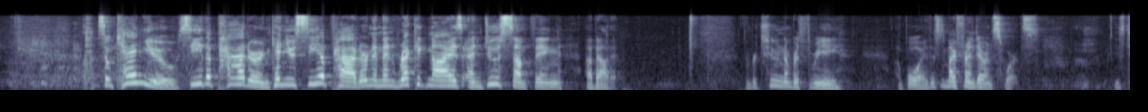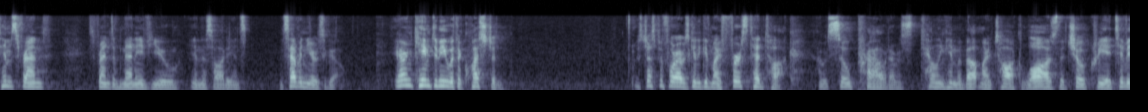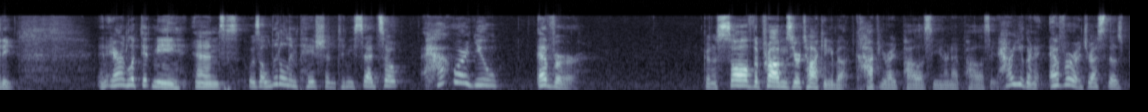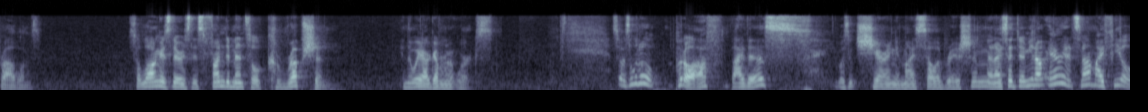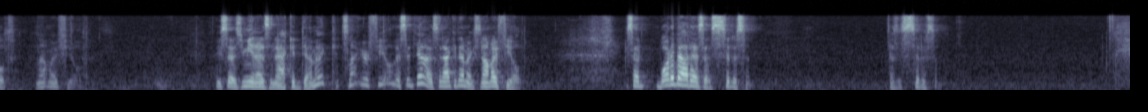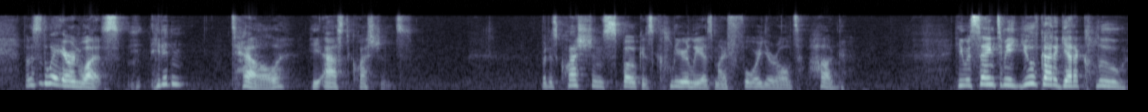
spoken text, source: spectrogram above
so, can you see the pattern? Can you see a pattern and then recognize and do something about it? Number two, number three, a boy. This is my friend Aaron Swartz. He's Tim's friend, he's friend of many of you in this audience. Seven years ago, Aaron came to me with a question. It was just before I was going to give my first TED talk. I was so proud. I was telling him about my talk, Laws That Choke Creativity. And Aaron looked at me and was a little impatient, and he said, So, how are you ever going to solve the problems you're talking about? Copyright policy, internet policy. How are you going to ever address those problems? So long as there's this fundamental corruption in the way our government works. So I was a little put off by this. He wasn't sharing in my celebration. And I said to him, You know, Aaron, it's not my field. Not my field. He says, You mean as an academic? It's not your field? I said, Yeah, as an academic. It's not my field. He said, What about as a citizen? As a citizen. Now, this is the way Aaron was. He didn't tell, he asked questions but his questions spoke as clearly as my four year old's hug. He was saying to me, You've got to get a clue.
